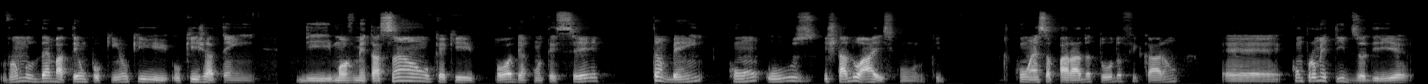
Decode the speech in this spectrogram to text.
vamos debater um pouquinho o que, o que já tem de movimentação, o que é que pode acontecer também com os estaduais, com, que, com essa parada toda ficaram é, comprometidos, eu diria,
